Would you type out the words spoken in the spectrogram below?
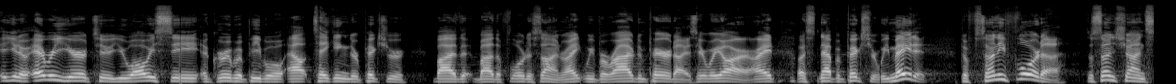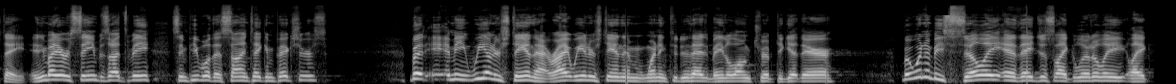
you know, every year or two, you always see a group of people out taking their picture by the, by the Florida sign, right? We've arrived in paradise. Here we are, all right? Let's snap a picture. We made it to sunny Florida, the Sunshine State. Anybody ever seen, besides me, seen people with that sign taking pictures? But, I mean, we understand that, right? We understand them wanting to do that, made a long trip to get there. But wouldn't it be silly if they just like literally like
